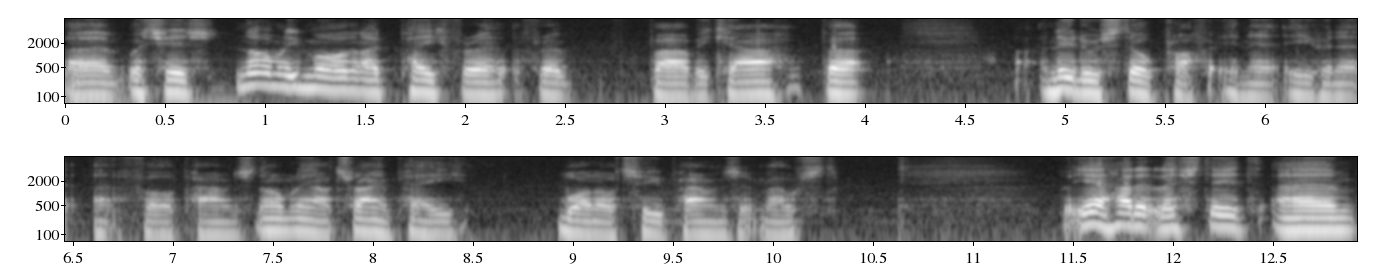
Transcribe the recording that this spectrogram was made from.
uh, which is normally more than I'd pay for a for a Barbie car, but Knew there was still profit in it even at, at four pounds. Normally I'll try and pay one or two pounds at most. But yeah, had it listed um,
